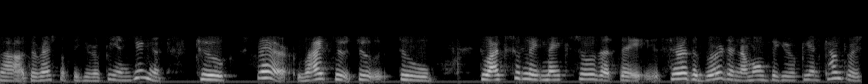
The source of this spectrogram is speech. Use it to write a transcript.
uh, the rest of the European Union to share, right, to, to, to to actually make sure that they share the burden among the European countries,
